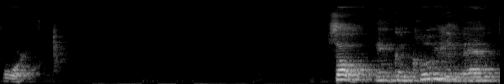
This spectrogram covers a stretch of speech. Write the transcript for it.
forth. So in conclusion then,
